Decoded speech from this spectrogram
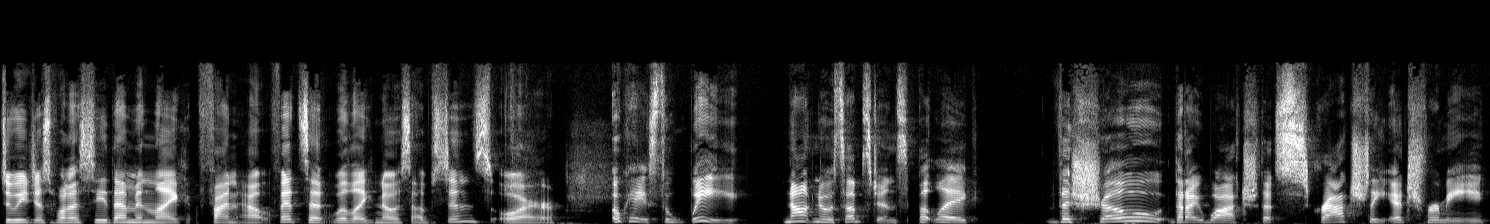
do we just want to see them in like fun outfits with like no substance, or Okay, so wait, not no substance, but like the show that I watched that scratched the itch for me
